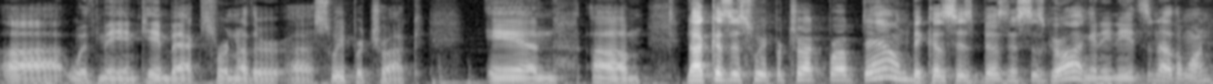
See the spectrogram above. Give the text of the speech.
uh, with me and came back for another sweeper truck. And um, not because the sweeper truck broke down, because his business is growing and he needs another one.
